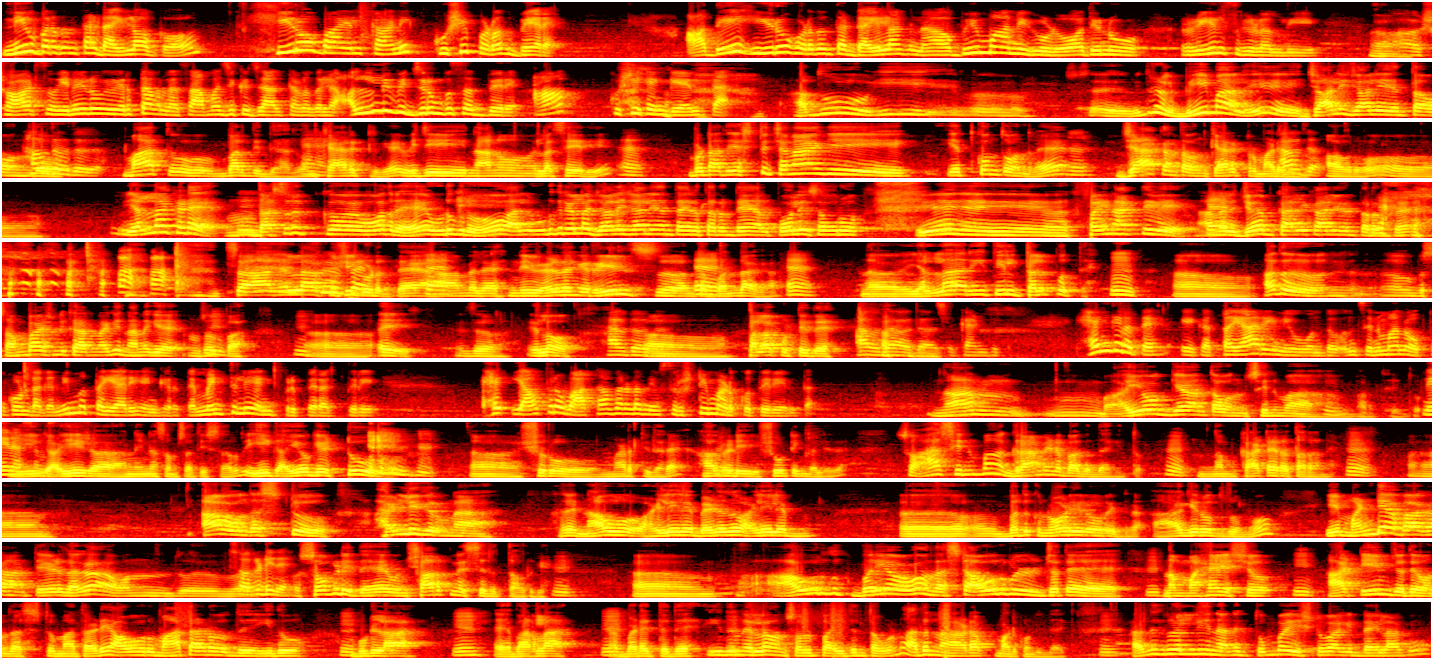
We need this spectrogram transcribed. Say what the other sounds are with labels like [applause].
ನೀವು ಬರೆದಂಥ dialogue hero ಬಾಯಲ್ಲಿ ಕಾಣಿ ಖುಷಿ ಪಡೋದು ಬೇರೆ. ಅದೇ ಹೀರೋ ಹೊಡೆದಂಥ ಡೈಲಾಗ್ನ ಅಭಿಮಾನಿಗಳು ಅದೇನು ರೀಲ್ಸ್ಗಳಲ್ಲಿ ಶಾರ್ಟ್ಸ್ ಏನೇನೋ ಇರ್ತಾವಲ್ಲ ಸಾಮಾಜಿಕ ಜಾಲತಾಣದಲ್ಲಿ ಅಲ್ಲಿ ವಿಜೃಂಭಿಸೋದು ಬೇರೆ. ಆ ಖುಷಿ ಹೆಂಗೆ ಅಂತ. ಅದು ಈ ಇದ್ರಲ್ಲಿ ಭೀಮಾಲಿ ಜಾಲಿ ಜಾಲಿ ಅಂತ ಒಂದು ಮಾತು ಬರ್ದಿದ್ದೆ. ಅದು ಒಂದು ಕ್ಯಾರೆಕ್ಟರ್ಗೆ ವಿಜಿ ನಾನು ಎಲ್ಲ ಸೇರಿ. ಬಟ್ ಅದು ಎಷ್ಟು ಚೆನ್ನಾಗಿ ಎತ್ಕೊಂತು ಅಂದ್ರೆ ಜಾಕ್ ಅಂತ ಒಂದು ಕ್ಯಾರೆಕ್ಟರ್ ಮಾಡಿದ್ರು ಅವರು ಎಲ್ಲ ಕಡೆ ದಸರಕ್ ಹೋದ್ರೆ ಹುಡುಗರು ಅಲ್ಲಿ ಹುಡುಗರೆಲ್ಲ ಜಾಲಿ ಜಾಲಿ ಅಂತ ಇರ್ತಾರಂತೆ. ಅಲ್ಲಿ ಪೊಲೀಸ್ ಅವರು ಏ ಫೈನ್ ಹಾಕ್ತಿವಿ. ಆಮೇಲೆ ಜೇಬ್ ಖಾಲಿ ಖಾಲಿ ಅಂತಾರಂತೆ. [laughs] ಸೊ ಅದೆಲ್ಲ ಖುಷಿ ಕೊಡುತ್ತೆ. ಆಮೇಲೆ ನೀವು ಹೇಳ್ದಂಗೆ ರೀಲ್ಸ್ ಅಂತ ಬಂದಾಗ ಎಲ್ಲಾ ರೀತಿಲಿ ತಲುಪುತ್ತೆ. ಅದು ಆಗಿ ಸಂಭಾಷಣೆಕಾರನಾಗಿ ನನಗೆ ಸ್ವಲ್ಪ ಏಯ್ ಇದು ಎಲ್ಲೋ ಫಲ ಕೊಟ್ಟಿದೆ. ಹೌದೌದು [laughs] ಖಂಡಿತ. ಹೆಂಗಿರುತ್ತೆ? ಈಗ ತಯಾರಿ ನೀವು ಒಂದು ಒಂದು ಸಿನಿಮಾನ ಒಪ್ಪಿಕೊಂಡಾಗ ನಿಮ್ಮ ತಯಾರಿ ಹೆಂಗಿರುತ್ತೆ? ಮೆಂಟಲಿ ಹೆಂಗೆ ಪ್ರಿಪೇರ್ ಆಗ್ತೀರಿ? ಯಾವ ಥರ ವಾತಾವರಣ ನೀವು ಸೃಷ್ಟಿ ಮಾಡ್ಕೋತೀರಿ ಅಂತ? ನಾನು ಅಯೋಗ್ಯ ಅಂತ ಒಂದು ಸಿನಿಮಾ ಬರ್ತಿದ್ದು ಈಗ ಈಗ ನಿನ್ನ ಸಂಸತಿ ಸರ್ದು ಈಗ ಅಯೋಗ್ಯ ಟು [coughs] ಶುರು ಮಾಡ್ತಿದ್ದಾರೆ. ಆಲ್ರೆಡಿ ಶೂಟಿಂಗಲ್ಲಿದೆ ಸೊ ಆ ಸಿನಿಮಾ ಗ್ರಾಮೀಣ ಭಾಗದ್ದಾಗಿತ್ತು. ನಮ್ಮ ಕಾಟೇರ ಥರನೇ ಆ, ಒಂದಷ್ಟು ಹಳ್ಳಿಗರನ್ನ ಅಂದರೆ ನಾವು ಹಳ್ಳಿಲೇ ಬೆಳೆದು ಹಳ್ಳಿಲೇ ಬದುಕು ನೋಡಿರೋರು ಇದ್ರ ಆಗಿರೋದ್ರೂ ಈ ಮಂಡ್ಯ ಭಾಗ ಅಂತ ಹೇಳಿದಾಗ ಒಂದು ಸೊಗಡಿದೆ. ಸೊಗಡಿದೆ ಒಂದು ಶಾರ್ಪ್ನೆಸ್ ಇರುತ್ತೆ ಅವ್ರಿಗೆ. ಅವ್ರದ್ದು ಬರೆಯೋವಾಗ ಒಂದಷ್ಟು ಅವ್ರಗಳ ಜೊತೆ ನಮ್ಮ ಮಹೇಶ್ ಆ ಟೀಮ್ ಜೊತೆ ಒಂದಷ್ಟು ಮಾತಾಡಿ ಅವ್ರು ಮಾತಾಡೋದು ಇದು ಬುಡ್ಲಾ ಬರ್ಲಾ ಬಡೀತದೆ. ಇದನ್ನೆಲ್ಲ ಒಂದು ಸ್ವಲ್ಪ ಇದನ್ನ ತಗೊಂಡು ಅದನ್ನ ಅಡಾಪ್ಟ್ ಮಾಡ್ಕೊಂಡಿದ್ದಾಯ್ತು ಅದರಲ್ಲಿ ನನಗೆ ತುಂಬ ಇಷ್ಟವಾಗಿದ್ದ ಡೈಲಾಗು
